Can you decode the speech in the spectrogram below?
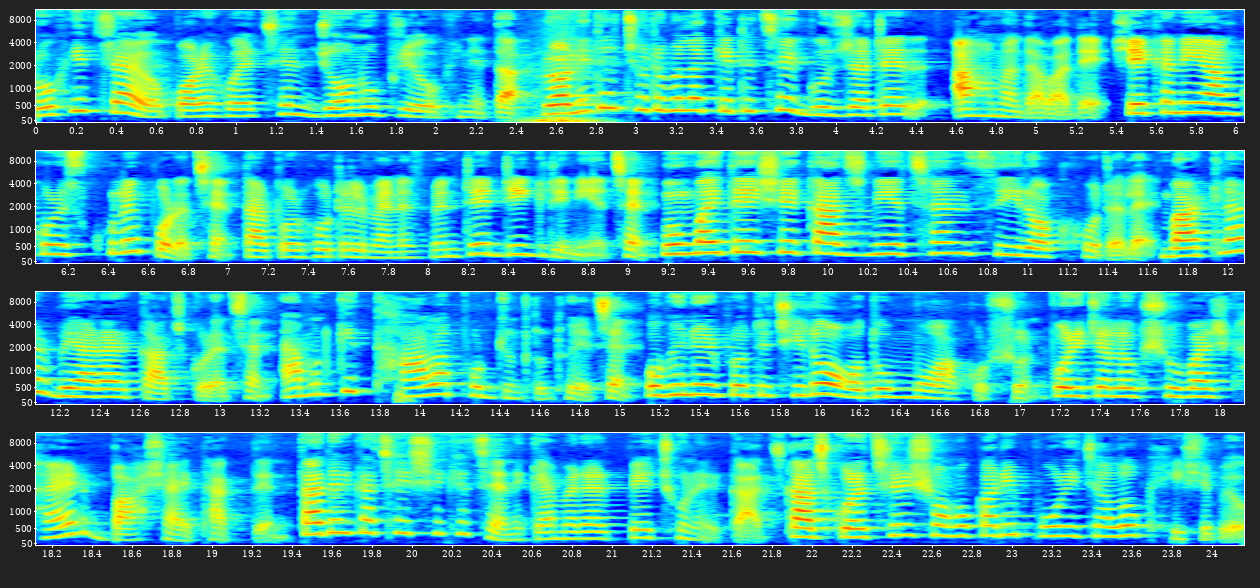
রোহিত রায়ও পরে হয়েছেন জনপ্রিয় অভিনেতা। রনিতের ছোটবেলা কেটেছে গুজরাটের আহমেদাবাদে। সেখানেই আঙ্কুর স্কুলে পড়েছেন। তারপর হোটেল ম্যানেজমেন্টে ডিগ্রি নিয়েছেন। মুম্বাইতে এসে কাজ নিয়েছেন সিরক হোটেলে। বাটলার বেয়ারার কাজ করেছেন। এমনকি থালা পর্যন্ত ধুয়েছেন। অভিনয়ের প্রতি ছিল অদম্য আকর্ষণ। পরিচালক সুভাষ ঘায়ের বাসায় থাকতেন। তাদের কাছে শিখেছেন ক্যামেরার পেছনের কাজ। কাজ করেছেন সহকারী পরিচালক হিসেবেও।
